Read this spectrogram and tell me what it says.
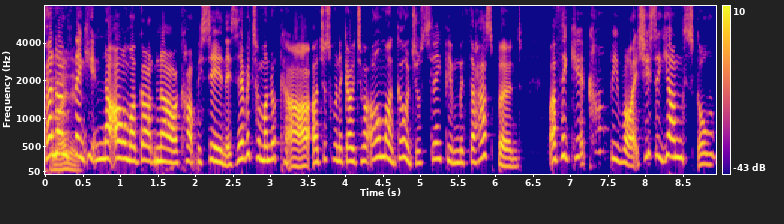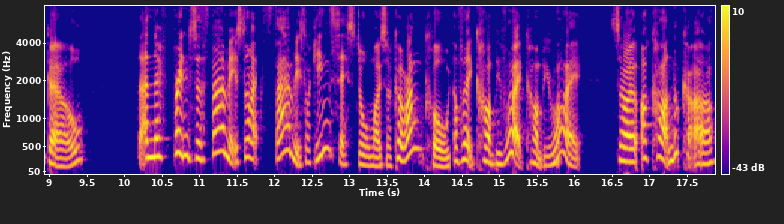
And I'm thinking, no, oh my God, no, I can't be seeing this. Every time I look at her, I just want to go to her, oh my God, you're sleeping with the husband. I think it can't be right. She's a young schoolgirl and they're friends of the family. It's like family, it's like incest almost, like her uncle. I thought it can't be right, it can't be right. So I can't look at her.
